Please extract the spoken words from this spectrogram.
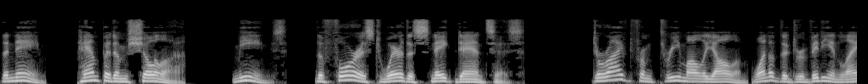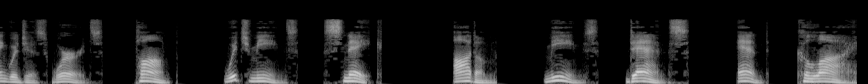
The name, Pambadum Shola, means, the forest where the snake dances, derived from three Malayalam one of the Dravidian languages words, pomp, which means, snake, autumn, means, dance, and kalai,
